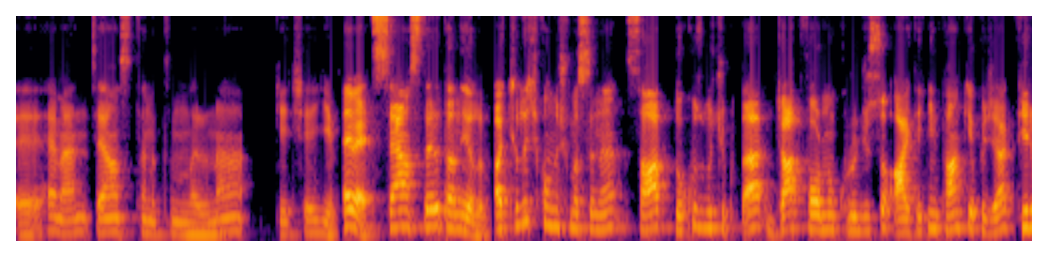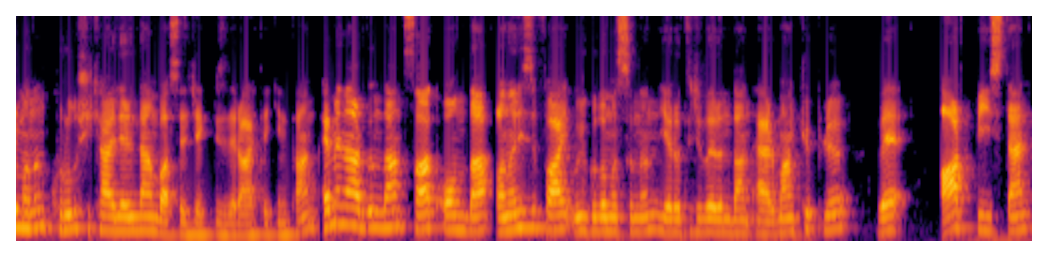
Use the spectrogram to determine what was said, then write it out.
e, hemen seans tanıtımlarına geçeyim. Evet, seansları tanıyalım. Açılış konuşmasını saat 9.30'da Jotform'un kurucusu Aytekin Tank yapacak. Firmanın kuruluş hikayelerinden bahsedecek bizlere Aytekin Tank. Hemen ardından saat 10'da Analizify uygulamasının yaratıcılarından Erman Küplü ve ArtBeast'ten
